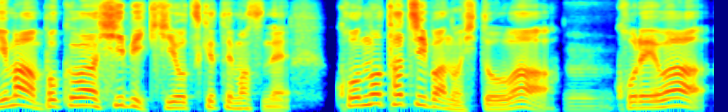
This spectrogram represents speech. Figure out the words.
今僕は日々気をつけてますね。この立場の人はうん。これは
